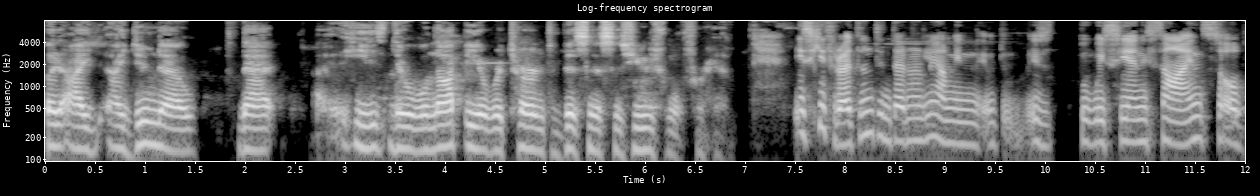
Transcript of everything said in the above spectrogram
but I, I do know that he, there will not be a return to business as usual for him. Is he threatened internally? I mean, is do we see any signs of?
